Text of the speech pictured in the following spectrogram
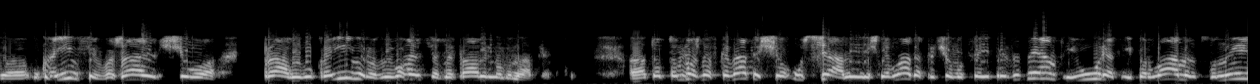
е, українців вважають, що справи в Україні розвиваються в неправильному напрямку. Тобто можна сказати, що уся нинішня влада, причому це і президент, і уряд, і парламент, вони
